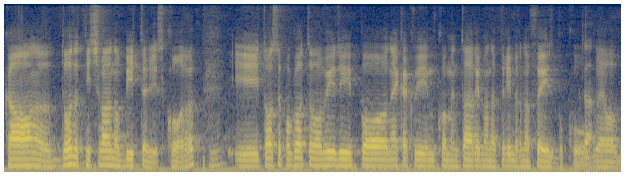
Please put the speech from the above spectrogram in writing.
kao ono, dodatni član obitelji skoro i to se pogotovo vidi po nekakvim komentarima, na primjer na Facebooku. Da. Evo,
